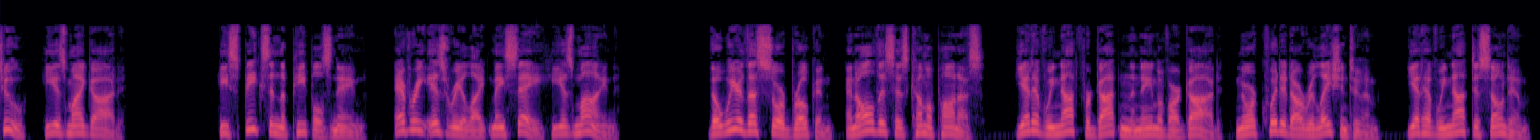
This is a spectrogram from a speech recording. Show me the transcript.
2. He is my God. He speaks in the people's name. Every Israelite may say, He is mine. Though we are thus sore broken, and all this has come upon us, yet have we not forgotten the name of our God, nor quitted our relation to Him, yet have we not disowned Him,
